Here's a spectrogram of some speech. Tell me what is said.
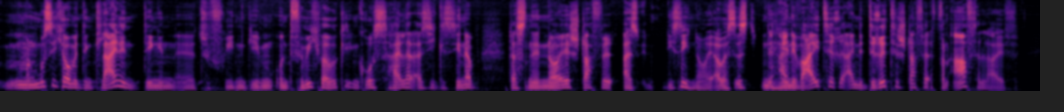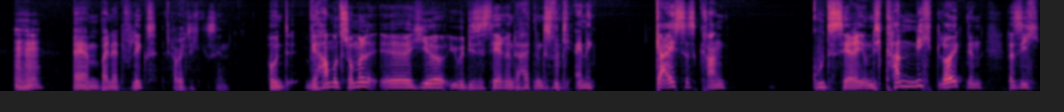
man muss sich auch mit den kleinen Dingen äh, zufrieden geben. Und für mich war wirklich ein großes Highlight, als ich gesehen habe, dass eine neue Staffel, also die ist nicht neu, aber es ist eine, Mhm. eine weitere, eine dritte Staffel von Afterlife Mhm. ähm, bei Netflix. Habe ich nicht gesehen. Und wir haben uns schon mal äh, hier über diese Serie unterhalten und es ist wirklich eine geisteskrank gute Serie. Und ich kann nicht leugnen, dass ich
